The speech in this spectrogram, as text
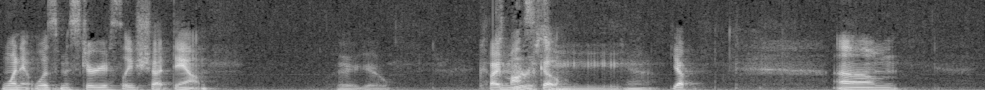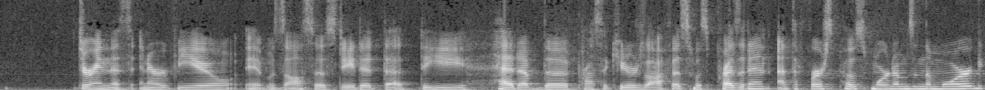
when it was mysteriously shut down. There you go. By Moscow. Yeah. Yep. Um, during this interview, it was also stated that the head of the prosecutor's office was present at the first postmortems in the morgue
